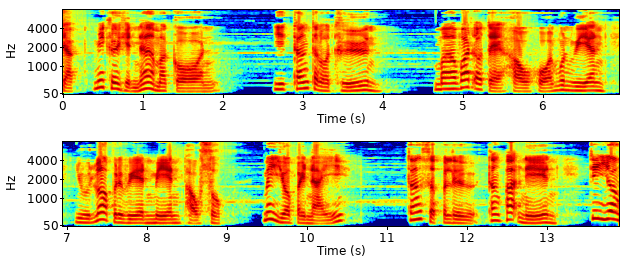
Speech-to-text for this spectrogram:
จักไม่เคยเห็นหน้ามาก่อน อีกทั้งตลอดคืน มาวัดเอาแต่เห่าหอนวนเวียนอยู่รอบบริเวณเมนเผาศพ ไม่ยอมไปไหน ทั้งสับเปลือทั้งพระเนนที่ย่อง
